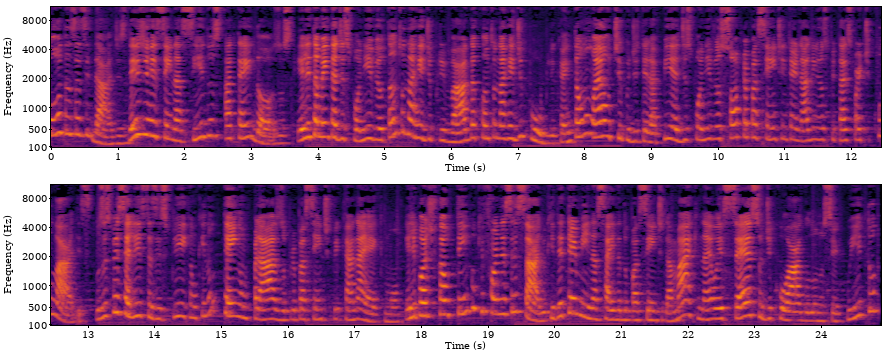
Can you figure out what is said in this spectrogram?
todas as idades, desde recém-nascidos até idosos. Ele também está disponível tanto na rede privada quanto na rede pública, então não é o tipo de terapia disponível só para paciente internado em hospitais particulares. Os especialistas explicam que não tem um prazo para o paciente ficar na ECMO. Ele pode ficar o tempo que for necessário. O que determina a saída do paciente da máquina é o excesso de coágulo no circuito,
